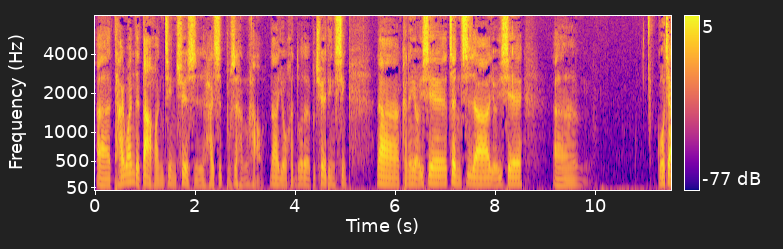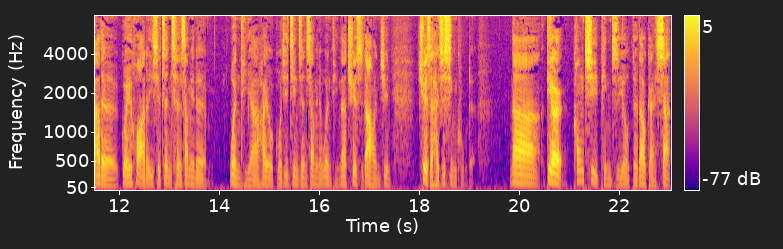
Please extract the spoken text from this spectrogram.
呃台湾的大环境确实还是不是很好，那有很多的不确定性，那可能有一些政治啊，有一些呃。国家的规划的一些政策上面的问题啊，还有国际竞争上面的问题，那确实大环境确实还是辛苦的。那第二，空气品质有得到改善。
